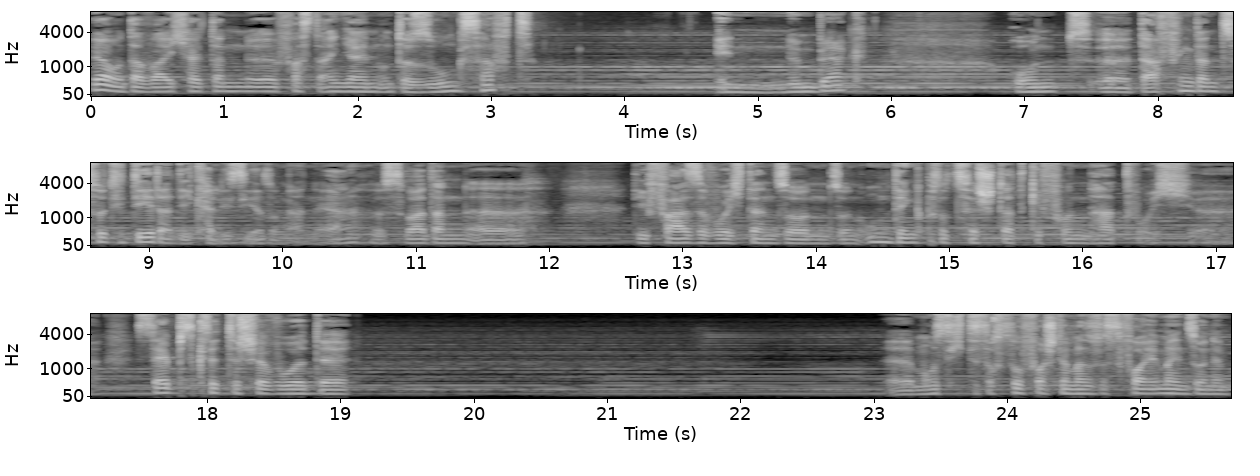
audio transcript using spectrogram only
Ja, und da war ich halt dann äh, fast ein Jahr in Untersuchungshaft in Nürnberg. Und äh, da fing dann so die Deradikalisierung an. Ja, das war dann äh, die Phase, wo ich dann so ein, so ein Umdenkprozess stattgefunden hat, wo ich äh, selbstkritischer wurde, man muss sich das auch so vorstellen, man ist vorher immer in so einem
